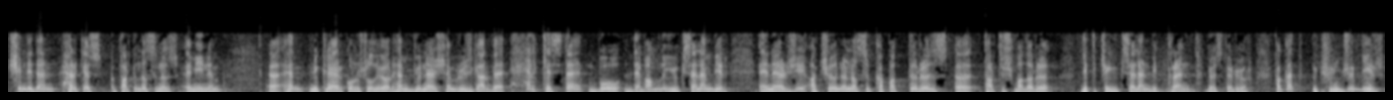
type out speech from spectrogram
şimdiden herkes farkındasınız eminim. Ee, Hem nükleer konuşuluyor hem güneş hem rüzgar ve herkeste bu devamlı yükselen bir enerji açığını nasıl kapattırız e, tartışmaları gittikçe yükselen bir trend gösteriyor. Fakat üçüncü bir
